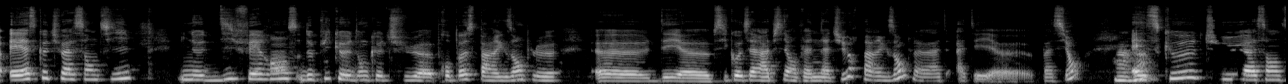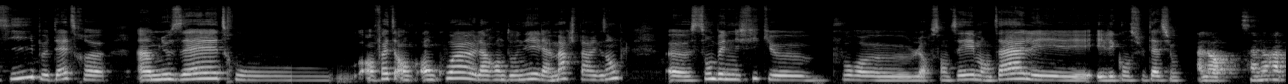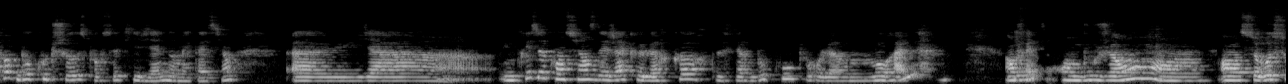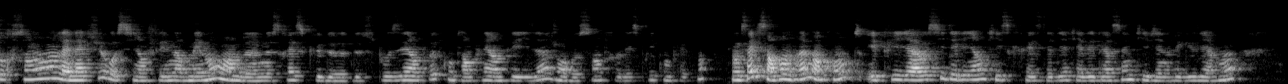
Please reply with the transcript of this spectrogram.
Et est-ce que tu as senti une différence depuis que donc tu euh, proposes par exemple euh, des psychothérapies en pleine nature, par exemple, à, tes patients? Mhm. Est-ce que tu as senti peut-être un mieux-être ou en fait en, en, quoi la randonnée et la marche, par exemple, euh, sont bénéfiques euh, pour euh, leur santé mentale et, les consultations? Alors, ça leur apporte beaucoup de choses pour ceux qui viennent dans mes patients. Il y a une prise de conscience déjà que leur corps peut faire beaucoup pour leur morale. En fait, en bougeant, en, se ressourçant, la nature aussi en fait énormément, hein, de, ne serait-ce que de, de se poser un peu, de contempler un paysage, on recentre l'esprit complètement. Donc ça, ils s'en rendent vraiment compte. Et puis, il y a aussi des liens qui se créent, c'est-à-dire qu'il y a des personnes qui viennent régulièrement.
